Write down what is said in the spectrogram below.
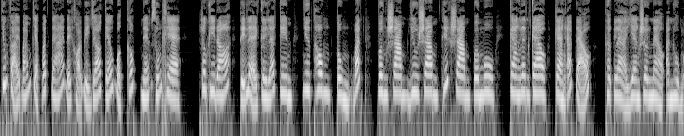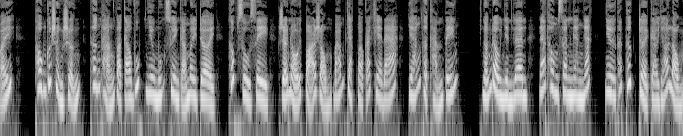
chúng phải bám chặt vách đá để khỏi bị gió kéo bật gốc ném xuống khe. Trong khi đó, tỷ lệ cây lá kim như thông, tùng, bách, vân sam, du sam, thiết sam, vơ mu càng lên cao, càng áp đảo. Thật là giang sơn nào anh hùng ấy. Thông có sừng sững, thân thẳng và cao vút như muốn xuyên cả mây trời, gốc xù xì, rỡ nổi tỏa rộng bám chặt vào các khe đá, dáng thật hãnh tiếng. ngẩng đầu nhìn lên, lá thông xanh ngăn ngắt như thách thức trời cao gió lộng.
